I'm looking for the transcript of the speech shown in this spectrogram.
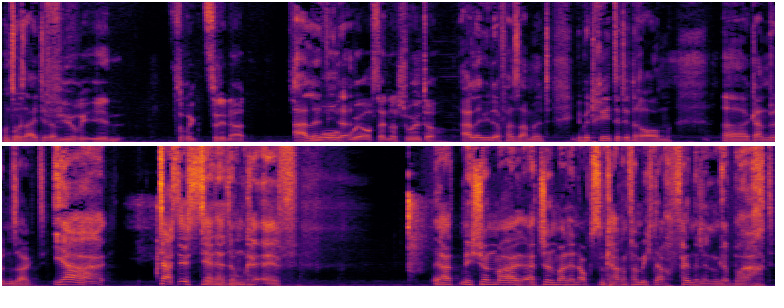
Und so seid ihr dann Führe ihn zurück zu den anderen. alle wieder, auf seiner Schulter. alle wieder versammelt. Ihr betretet den Raum. Äh, Gandun sagt, Ja, das ist ja der Dunkelelf. Er hat mich schon mal, er hat schon mal einen Ochsenkarren für mich nach Fenelin gebracht.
